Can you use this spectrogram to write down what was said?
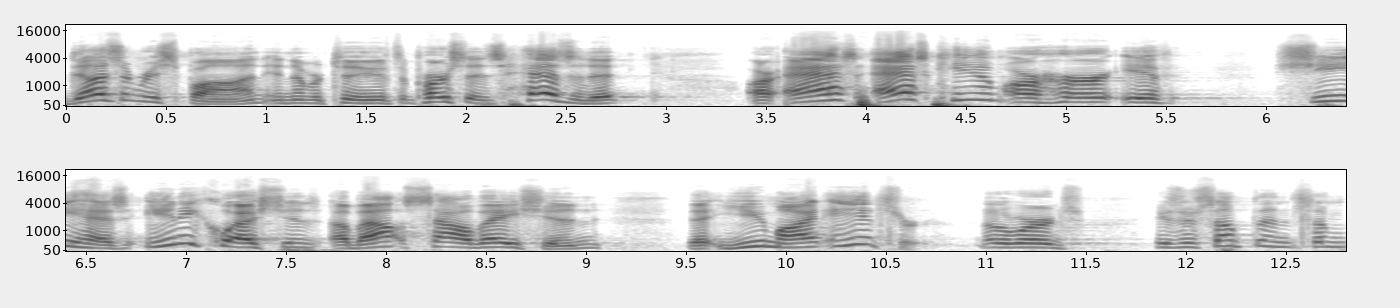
doesn't respond, and number two, if the person is hesitant, or ask, ask him or her if she has any questions about salvation that you might answer. In other words, is there something, some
